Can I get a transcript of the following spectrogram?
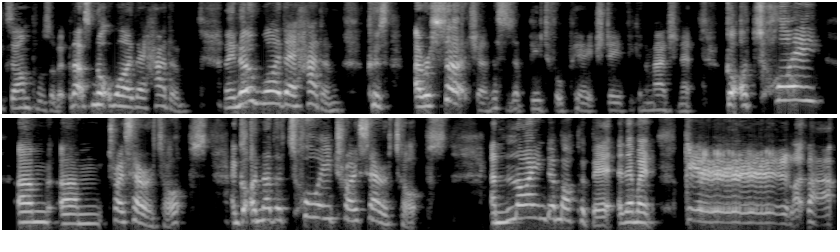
examples of it. But that's not why they had them. They know why they had them because a researcher, this is a beautiful PhD if you can imagine it, got a toy um, um, Triceratops and got another toy Triceratops and lined them up a bit and then went like that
